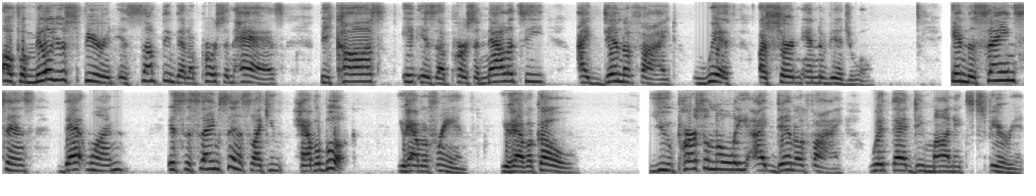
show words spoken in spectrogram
A familiar spirit is something that a person has because it is a personality identified with a certain individual. In the same sense, that one, it's the same sense like you have a book, you have a friend, you have a cold. You personally identify with that demonic spirit.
